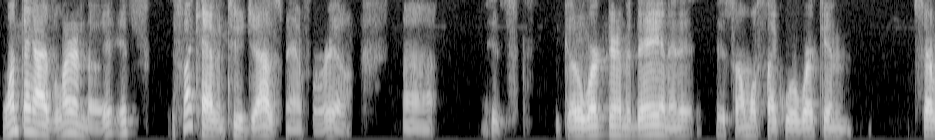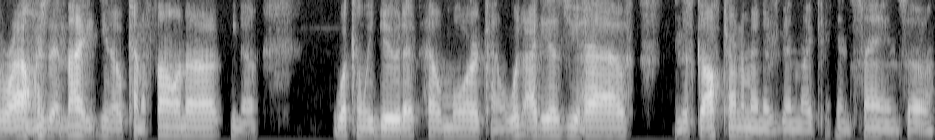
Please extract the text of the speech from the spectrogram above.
one thing I've learned though, it, it's, it's like having two jobs, man, for real. Uh, it's, you go to work during the day and then it, it's almost like we're working several hours at night, you know, kind of following up, you know, what can we do to help more? Kind of what ideas do you have? And this golf tournament has been like insane. So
